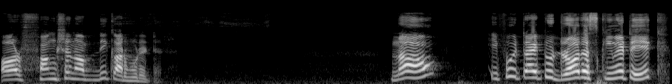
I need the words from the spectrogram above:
or function of the carburetor. Now, if we try to draw the schematic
